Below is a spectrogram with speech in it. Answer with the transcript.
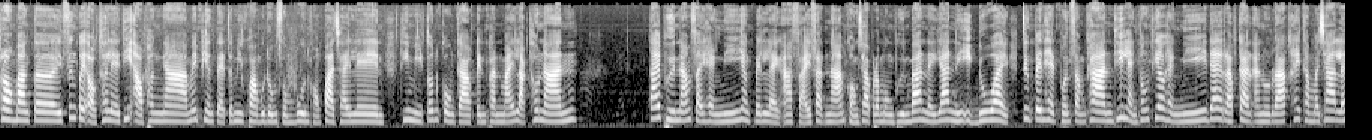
คลองบางเตย ซึ่งไปออกทะเลที่อ่าวพังงา ไม่เพียงแต่จะมีความอุดมสมบูรณ์ของป่าชายเลน ที่มีต้นโกงกลางเป็นพันไม้หลักเท่านั้น ใต้พื้นน้ำใสแห่งนี้ยังเป็นแหล่งอาศัยสัตว์น้ำของชาวประมงพื้นบ้านในย่านนี้อีกด้วย จึงเป็นเหตุผลสำคัญที่แหล่งท่องเที่ยวแห่งนี้ได้รับการอนุรักษ์ให้ธรรมชาติและ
